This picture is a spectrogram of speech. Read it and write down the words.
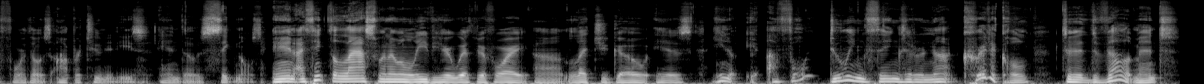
for those opportunities and those signals. And I think the last one I want to leave you here with before I uh, let you go is, you know, avoid doing things that are not critical to the development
